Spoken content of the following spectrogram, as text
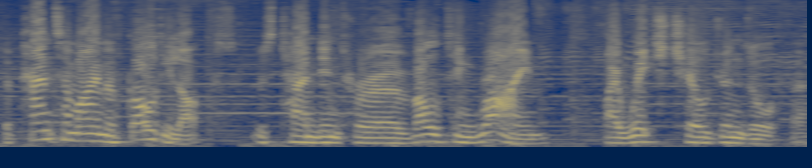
The pantomime of Goldilocks was turned into a revolting rhyme by which children's author?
